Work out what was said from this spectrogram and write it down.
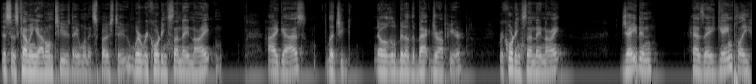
this is coming out on Tuesday when it's supposed to, we're recording Sunday night. Hi guys, let you know a little bit of the backdrop here. Recording Sunday night. Jaden has a gameplay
